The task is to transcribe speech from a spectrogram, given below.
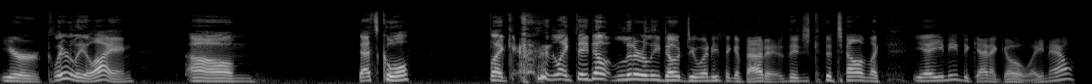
You're clearly lying. Um, that's cool. Like, like they don't literally don't do anything about it. They just gonna tell him like, yeah, you need to kind of go away now.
